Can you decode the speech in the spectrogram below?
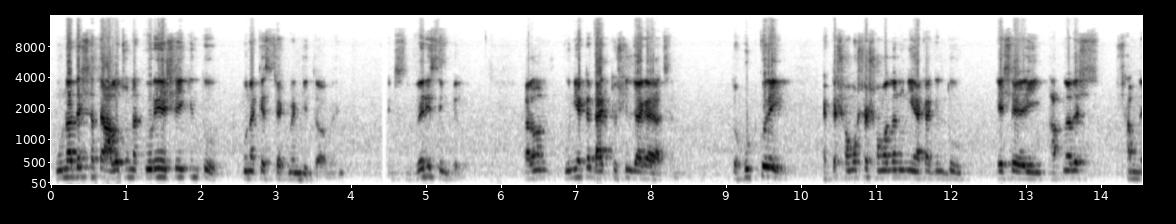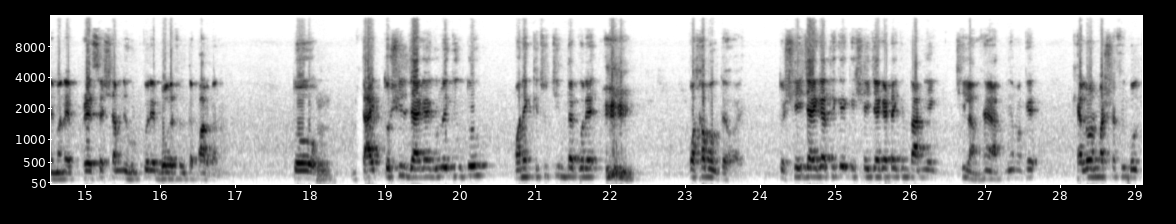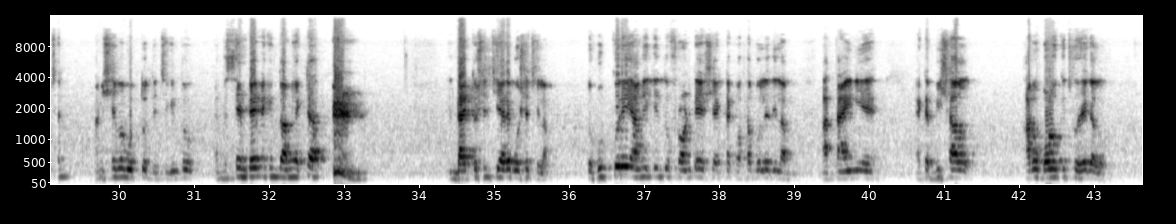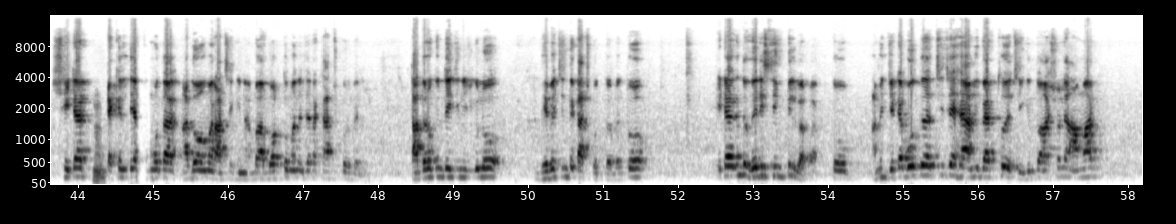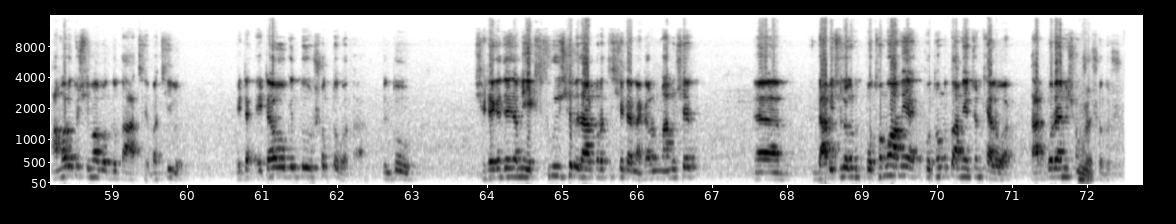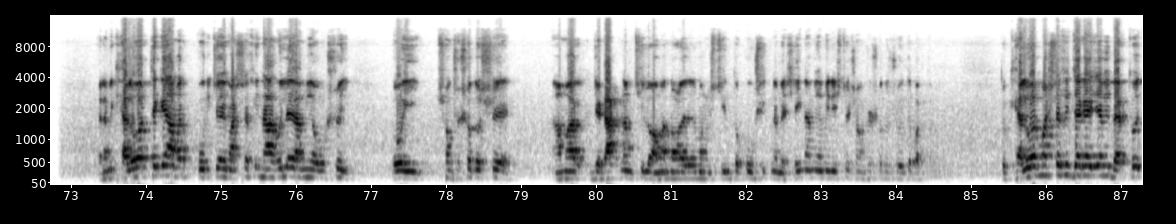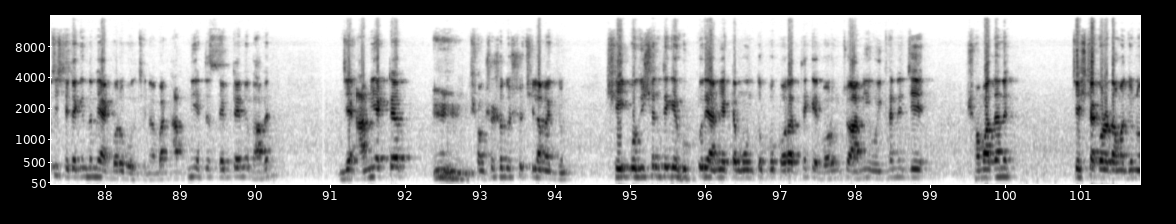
উনাদের সাথে আলোচনা করে এসেই কিন্তু উনাকে স্টেটমেন্ট দিতে হবে। ইটস ভেরি সিম্পল কারণ উনি একটা দায়িত্বশীল জায়গায় আছেন। তো হুট করেই একটা সমস্যার সমাধান উনি একা কিন্তু এসে এই আপনাদের সামনে মানে প্রেসের সামনে হুট করে বলে ফেলতে পারবে না। তো দায়িত্বশীল জায়গাগুলো কিন্তু অনেক কিছু চিন্তা করে কথা বলতে হয়। তো সেই জায়গা থেকে সেই জায়গাটায় কিন্তু আমি ছিলাম। হ্যাঁ আপনি আমাকে খেলোয়াড় মাশরাফি বলছেন আমি সেভাবে উত্তর দিচ্ছি। কিন্তু অ্যাট দ্য সেম টাইমে কিন্তু আমি একটা দায়িত্বশীল চেয়ারে বসেছিলাম। তো হুট করেই আমি কিন্তু ফ্রন্টে এসে একটা কথা বলে দিলাম আর তাই নিয়ে একটা বিশাল আরও বড় কিছু হয়ে গেল। সেটার ট্যাকেল দেওয়ার ক্ষমতা আদৌ আমার আছে কিনা বা বর্তমানে যারা কাজ করবেন তাদেরও কিন্তু এই জিনিসগুলো ভেবেচিন্তে কাজ করতে হবে। তো এটা কিন্তু ভেরি সিম্পল ব্যাপার। তো আমি যেটা বলতে চাচ্ছি যে হ্যাঁ আমি ব্যর্থ হয়েছি কিন্তু আসলে আমার আমারও তো সীমাবদ্ধতা আছে বা ছিল। এটা এটাও কিন্তু সত্য কথা। কিন্তু সেটাকে যে আমি এক্সকিউজ হিসেবে দাঁড় করাচ্ছি সেটা না। কারণ মানুষের আহ, দাবি ছিল কারণ প্রথমও আমি প্রথমত আমি একজন খেলোয়াড়। তারপরে আমি সংসদ সদস্য। কারণ আমি খেলোয়াড় থেকে আমার পরিচয় মাশরাফি না হলে আমি অবশ্যই ওই সংসদ সদস্যে আমার যে ডাক নাম ছিল, আমার নড়াইলের মানুষ চিন্ত কৌশিক নামে, সেই নামে আমি নিশ্চয়ই সংসদ সদস্য হইতে পারতাম না। তো খেলোয়াড় মাশরাফির জায়গায় যে আমি ব্যর্থ হয়েছি, সেটা কিন্তু আমি একবারও বলছি না। বাট আপনি এট দ্য সেম টাইমে ভাবেন যে আমি একটা সংসদ সদস্য ছিলাম একজন। সেই পজিশন থেকে হুট করে আমি একটা মন্তব্য করার থেকে, বরঞ্চ আমি ওইখানে যে সমাধানের চেষ্টা করাটা আমার জন্য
